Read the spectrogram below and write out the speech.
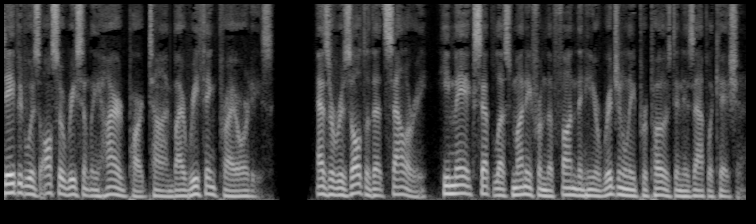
David was also recently hired part time by Rethink Priorities. As a result of that salary, he may accept less money from the fund than he originally proposed in his application.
